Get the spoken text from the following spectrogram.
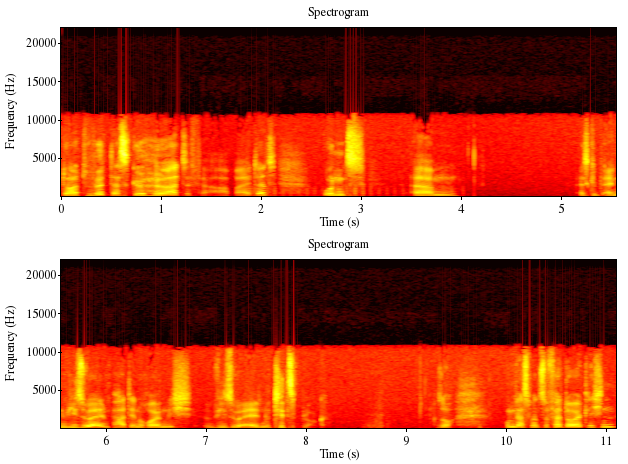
Dort wird das Gehörte verarbeitet und ähm, es gibt einen visuellen Part, den räumlich-visuellen Notizblock. So, um das mal zu verdeutlichen,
